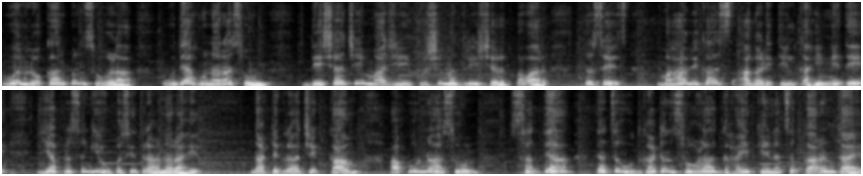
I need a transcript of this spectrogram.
व लोकार्पण सोहळा उद्या होणार असून देशाचे माजी कृषी मंत्री शरद पवार तसेच महाविकास आघाडीतील काही नेते या प्रसंगी उपस्थित राहणार आहेत. नाट्यगृहाचे काम अपूर्ण असून सध्या त्याचं उद्घाटन सोहळा घाईत घेण्याचं कारण काय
